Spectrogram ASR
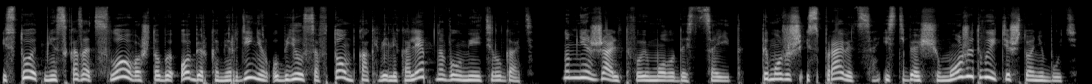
и стоит мне сказать слово, чтобы обер-камердинер убедился в том, как великолепно вы умеете лгать. Но мне жаль твою молодость, Саид. Ты можешь исправиться, из тебя еще может выйти что-нибудь.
